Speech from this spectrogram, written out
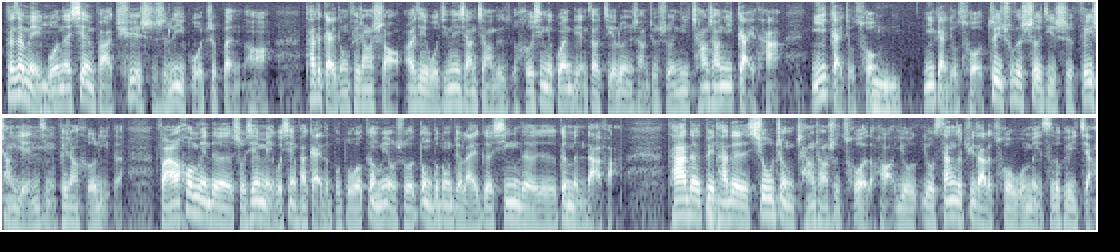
但在美国呢，宪法确实是立国之本啊，它的改动非常少。而且我今天想讲的核心的观点，在结论上就是说，你常常你改它，你一改就错，你改就错。最初的设计是非常严谨、非常合理的，反而后面的，首先美国宪法改的不多，更没有说动不动就来个新的根本大法。它的对它的修正常常是错的哈，有有三个巨大的错误，我每次都可以讲。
